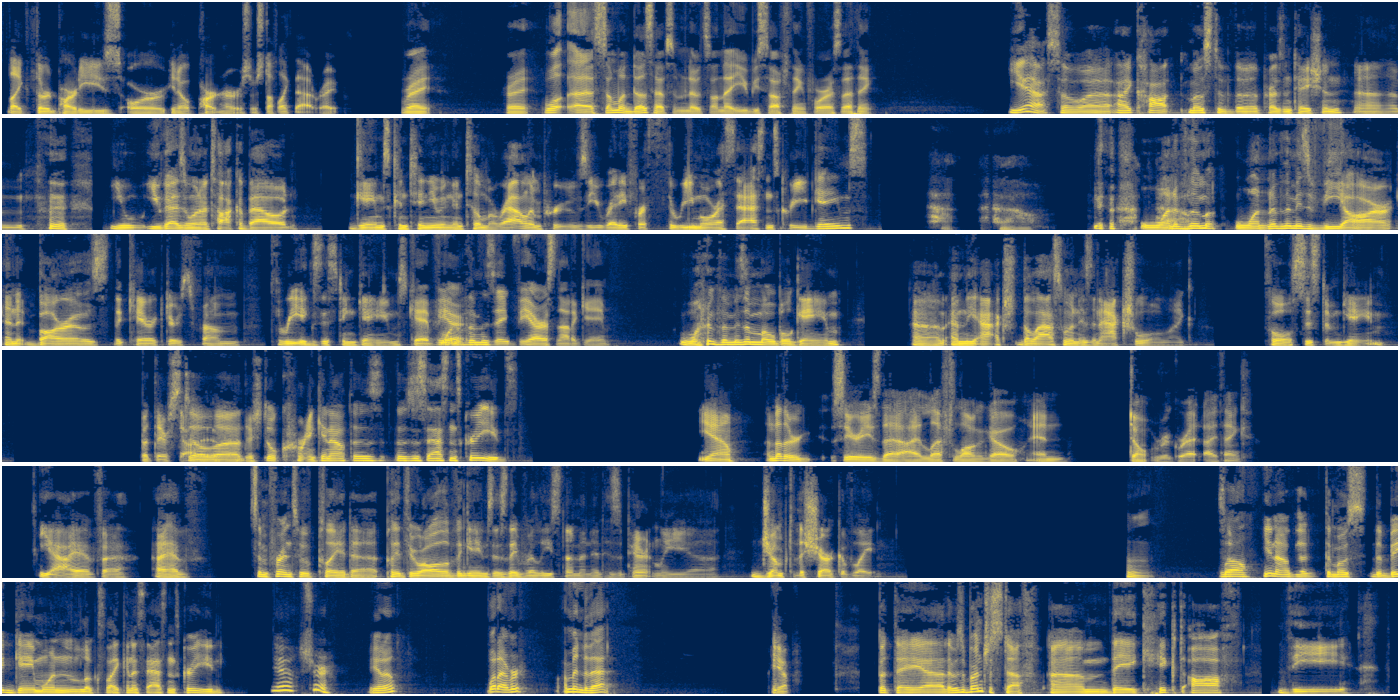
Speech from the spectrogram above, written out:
like third parties or, you know, partners or stuff like that, right? Right. Right. Well, uh, someone does have some notes on that Ubisoft thing for us, I think. Yeah, so uh, I caught most of the presentation. Um, you you guys want to talk about games continuing until morale improves? Are you ready for three more Assassin's Creed games? How? one How? of them one of them is VR and it borrows the characters from three existing games. Okay, VR, one of them is a VR is not a game. One of them is a mobile game, um, and the act- the last one is an actual like full system game. But they're still uh, they're still cranking out those those Assassin's Creeds. Yeah, another series that I left long ago and don't regret. I think. Yeah, I have uh, I have some friends who have played uh, played through all of the games as they've released them, and it has apparently uh, jumped the shark of late. Hmm. So, well, you know, the the most the big game one looks like an Assassin's Creed. Yeah, sure. You know, whatever. I'm into that. Yep. But they uh, there was a bunch of stuff. Um, they kicked off the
